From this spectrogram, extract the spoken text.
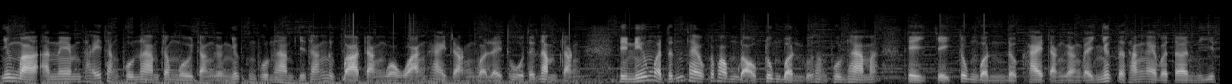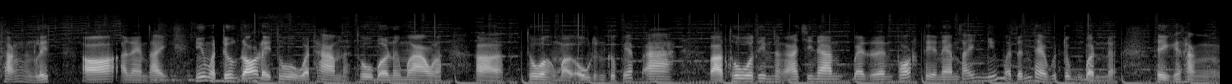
nhưng mà anh em thấy thằng Fulham trong 10 trận gần nhất Fulham chỉ thắng được 3 trận và quản hai trận và để thua tới 5 trận. Thì nếu mà tính theo cái phong độ trung bình của thằng Fulham á thì chỉ trung bình được hai trận gần đây nhất là thắng Everton với thắng thằng Leeds. Đó anh em thấy nếu mà trước đó để thua West Ham nè thua Bournemouth nè à, thua thằng MU trên cúp FA và thua thêm thằng Arsenal, Brentford thì anh em thấy nếu mà tính theo cái trung bình á, thì cái thằng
